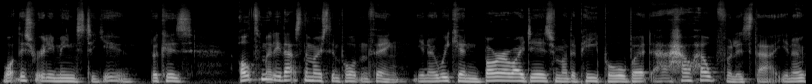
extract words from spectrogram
what this really means to you. Because ultimately that's the most important thing. You know we can borrow ideas from other people but how helpful is that? You know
